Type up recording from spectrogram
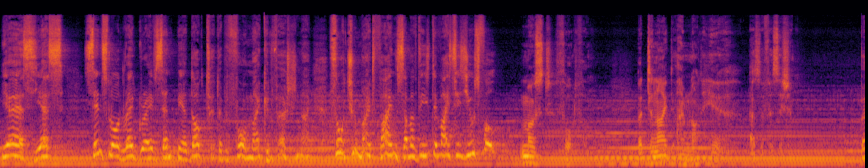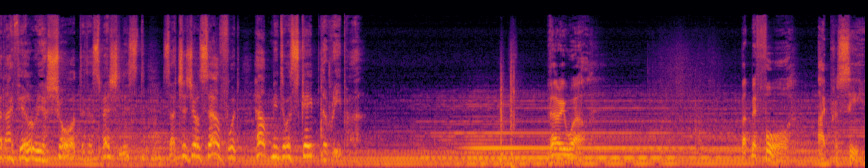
Yes, yes. Since Lord Redgrave sent me a doctor to perform my conversion, I thought you might find some of these devices useful. Most thoughtful. But tonight I'm not here as a physician. But I feel reassured that a specialist such as yourself would help me to escape the Reaper. Very well. But before I proceed,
